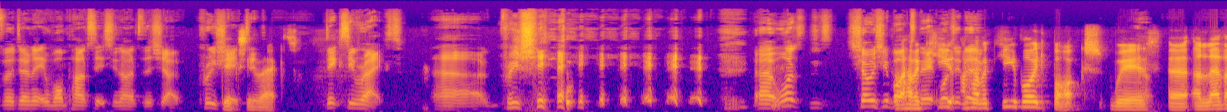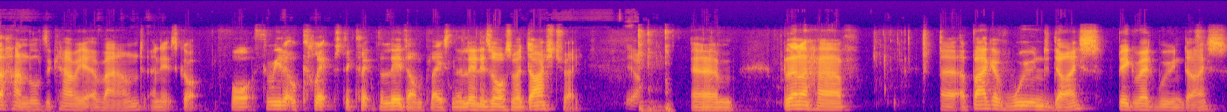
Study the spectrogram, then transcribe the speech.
for donating one pound sixty nine to the show. Appreciate Dixie it. Rect. Dixie Rect. Uh, appreciate uh, what's show us your So I box, have a cu- I have a cuboid box with uh, a leather handle to carry it around, and it's got four, three little clips to clip the lid on place, and the lid is also a dice tray. Yeah. Um, but then I have uh, a bag of wound dice, big red wound dice.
